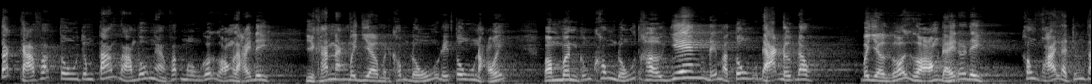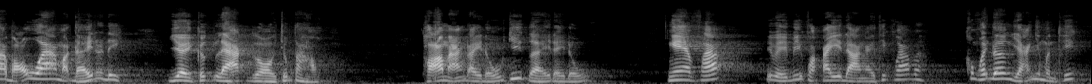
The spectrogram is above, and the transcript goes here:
tất cả pháp tu trong 8 vạn 4 ngàn pháp môn gói gọn lại đi vì khả năng bây giờ mình không đủ để tu nổi, và mình cũng không đủ thời gian để mà tu đạt được đâu. Bây giờ gói gọn để đó đi, không phải là chúng ta bỏ qua mà để đó đi. Về cực lạc rồi chúng ta học. Thỏa mãn đầy đủ, trí tuệ đầy đủ. Nghe pháp, quý vị biết phật a di đà ngày thiết pháp không phải đơn giản như mình thiết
